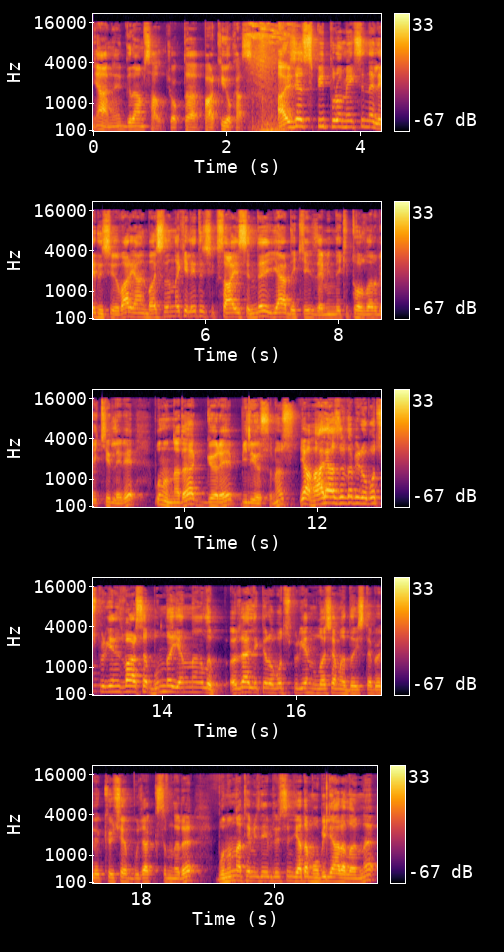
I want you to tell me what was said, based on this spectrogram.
yani gramsal çok da farkı yok aslında. Ayrıca Speed Pro Max'in de led ışığı var yani başlarındaki led ışık sayesinde yerdeki zemindeki tozları ve kirleri Bununla da görebiliyorsunuz. Ya hala hazırda bir robot süpürgeniz varsa bunu da yanına alıp özellikle robot süpürgenin ulaşamadığı işte böyle köşe bucak kısımları bununla temizleyebilirsiniz ya da mobilya aralarını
